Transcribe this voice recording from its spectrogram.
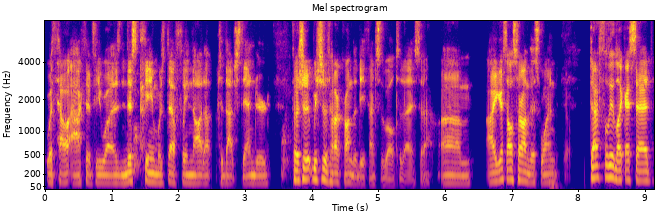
with how active he was. And this game was definitely not up to that standard. So should, we should talk on the defense as well today. So um, I guess I'll start on this one. Yep. Definitely, like I said,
